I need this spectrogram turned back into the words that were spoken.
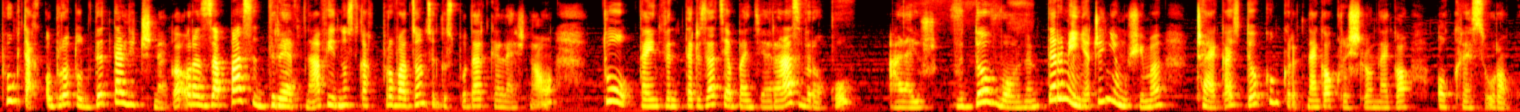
punktach obrotu detalicznego oraz zapasy drewna w jednostkach prowadzących gospodarkę leśną. Tu ta inwentaryzacja będzie raz w roku, ale już w dowolnym terminie, czyli nie musimy czekać do konkretnego określonego okresu roku.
